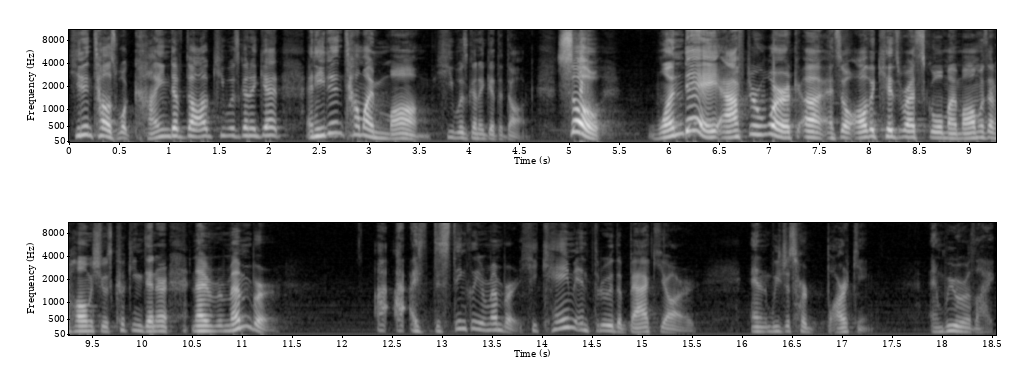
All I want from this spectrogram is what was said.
He didn't tell us what kind of dog he was going to get. And he didn't tell my mom he was going to get the dog. So one day after work, uh, and so all the kids were at school, my mom was at home, she was cooking dinner, and I remember, I, I distinctly remember, he came in through the backyard, and we just heard barking. And we were like,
